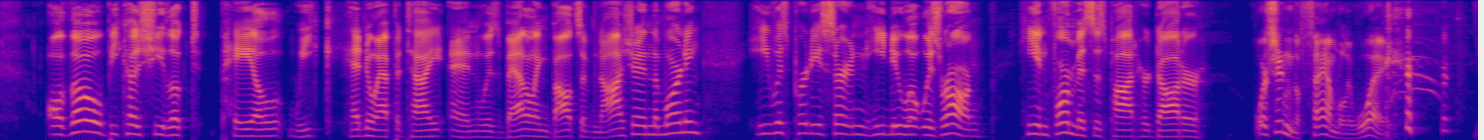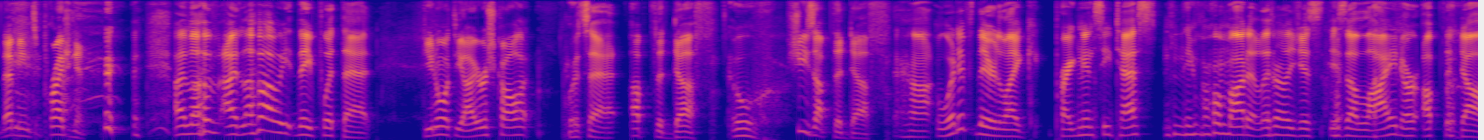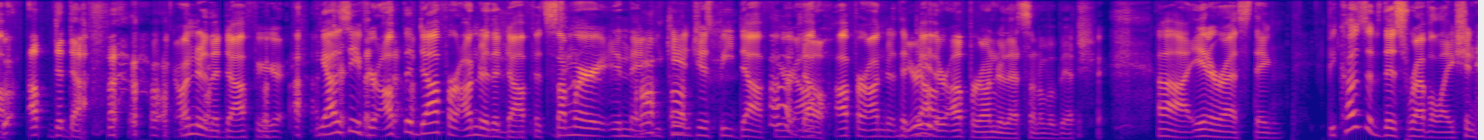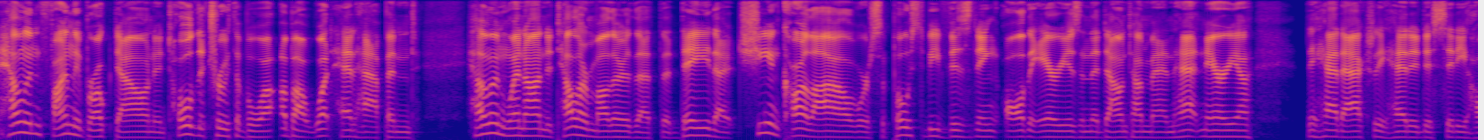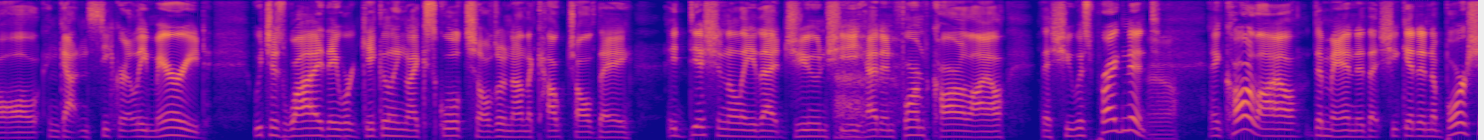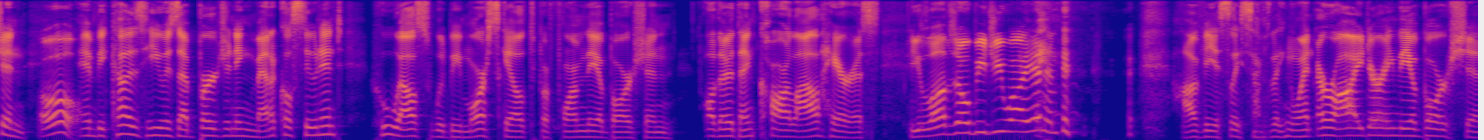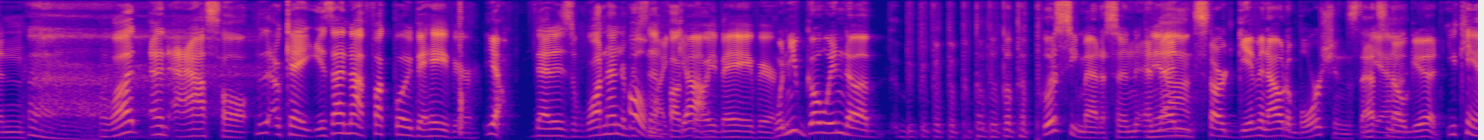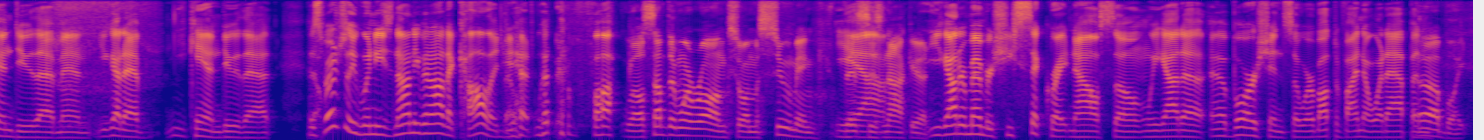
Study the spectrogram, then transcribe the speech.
although because she looked pale, weak, had no appetite, and was battling bouts of nausea in the morning, he was pretty certain he knew what was wrong. He informed Mrs. Pott, her daughter, What's in the family way? that means pregnant. I love I love how they put that. Do you know what the Irish call it? What's that? Up the duff. Oh, She's up the duff. uh, what if they're like pregnancy tests? the out, it literally just is a line or up the duff. Up the duff. under the duff. You're, you gotta see if you're up the duff or under the duff. It's somewhere in there. You can't just be duff. You're no. up, up or under the You're duff. either up or under that son of a bitch. Ah, interesting. Because of this revelation, Helen finally broke down and told the truth about, about what had happened. Helen went on to tell her mother that the day that she and Carlyle were supposed to be visiting all the areas in the downtown Manhattan area, they had actually headed to City Hall and gotten secretly married, which is why they were giggling like school children on the couch all day. Additionally, that June, she had informed Carlyle that she was pregnant. And Carlyle demanded that she get an abortion. Oh. And because he was a burgeoning medical student, who else would be more skilled to perform the abortion other than Carlyle Harris? He loves OBGYN. and Obviously, something went awry during the abortion. what an asshole. Okay, is that not fuckboy behavior? yeah. That is 100% Oh fuckboy behavior. When you go into pussy medicine and Yeah. then start giving out abortions, that's Yeah. no good. You can't do that, man. You gotta have. You can't do that, especially when he's not even out of college yet. What the fuck? Well, something went wrong, so I'm assuming this is not good. You gotta remember she's sick right now, so we got a an abortion. So we're about to find out what happened. Oh boy.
